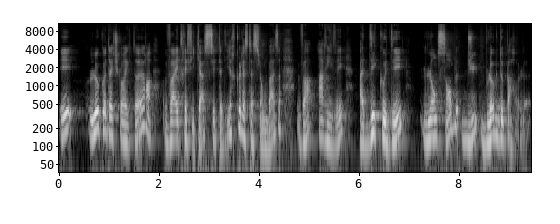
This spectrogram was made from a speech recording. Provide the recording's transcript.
et le codage correcteur va être efficace, c'est-à-dire que la station de base va arriver à décoder l'ensemble du bloc de parole.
